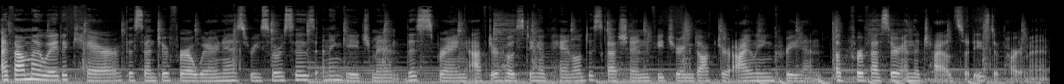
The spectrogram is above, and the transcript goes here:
I found my way to CARE, the Center for Awareness, Resources, and Engagement, this spring after hosting a panel discussion featuring Dr. Eileen Crehan, a professor in the Child Studies Department.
